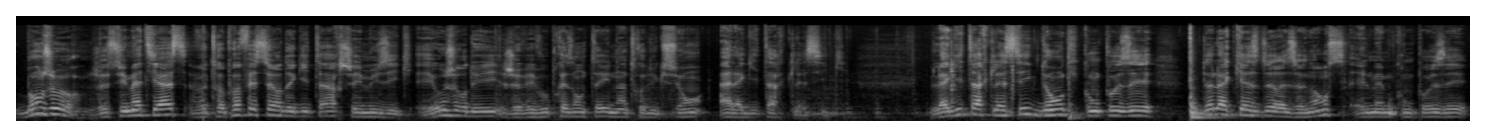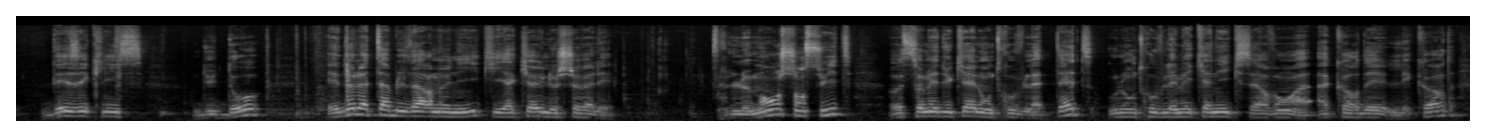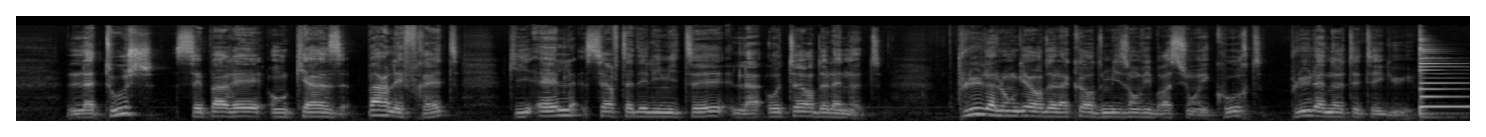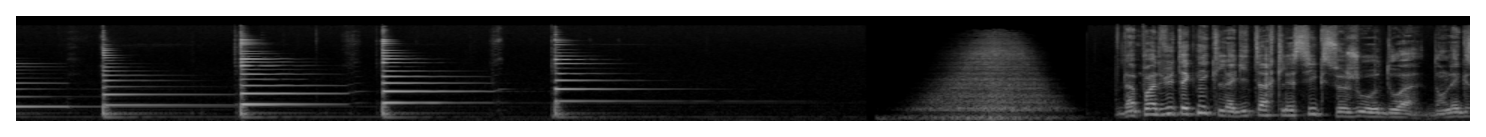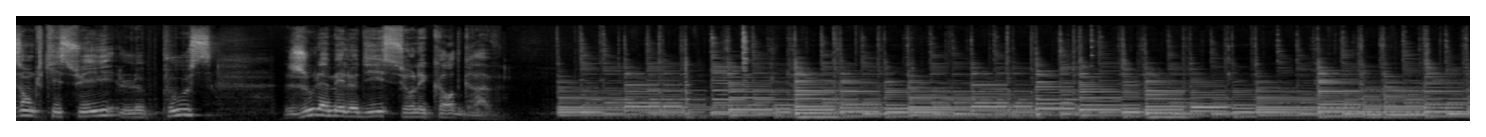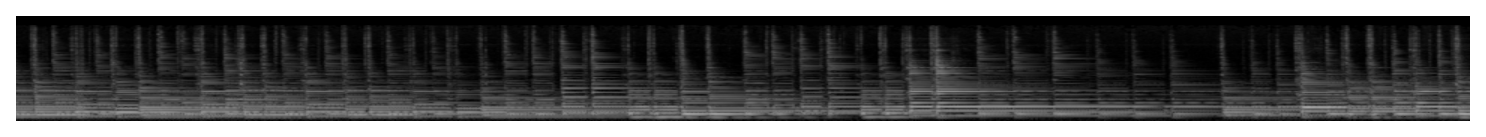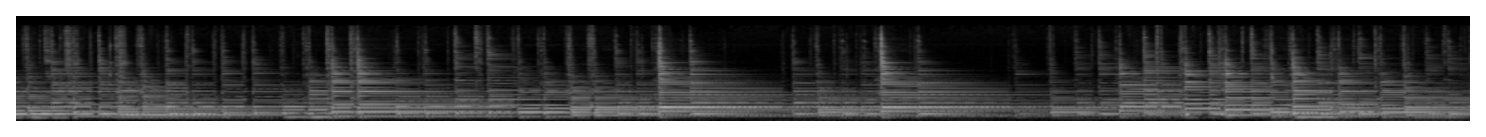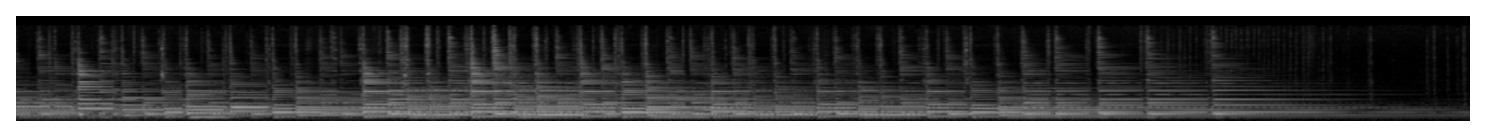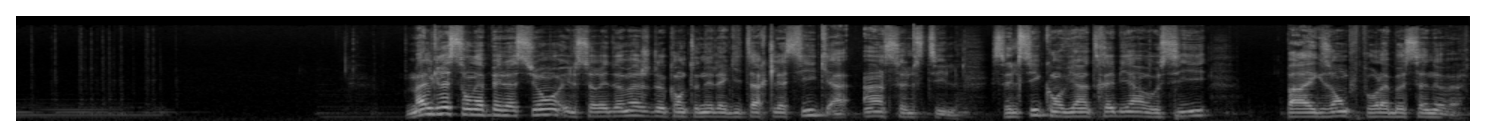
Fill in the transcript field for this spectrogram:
Bonjour, je suis Mathias, votre professeur de guitare chez Musique, et aujourd'hui je vais vous présenter une introduction à la guitare classique. La guitare classique donc composée de la caisse de résonance, elle-même composée des éclisses, du Do et de la table d'harmonie qui accueille le chevalet. Le manche ensuite, au sommet duquel on trouve la tête, où l'on trouve les mécaniques servant à accorder les cordes, la touche, séparée en cases par les frettes, qui, elles, servent à délimiter la hauteur de la note. Plus la longueur de la corde mise en vibration est courte, plus la note est aiguë. D'un point de vue technique, la guitare classique se joue au doigt. Dans l'exemple qui suit, le pouce joue la mélodie sur les cordes graves. Malgré son appellation, il serait dommage de cantonner la guitare classique à un seul style. Celle-ci convient très bien aussi, par exemple pour la bossa nova.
